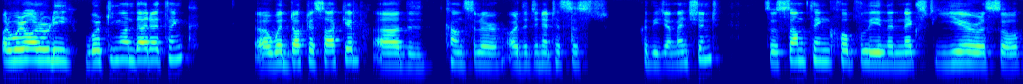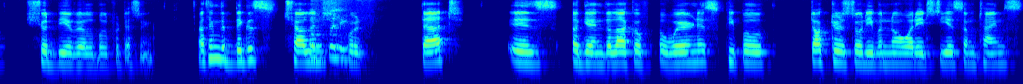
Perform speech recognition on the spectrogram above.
But we're already working on that, I think, uh, with Dr. Sakib, uh, the counselor or the geneticist Khadija mentioned. So something hopefully in the next year or so should be available for testing. I think the biggest challenge Hopefully. for that is again the lack of awareness. People, doctors don't even know what HD is sometimes,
